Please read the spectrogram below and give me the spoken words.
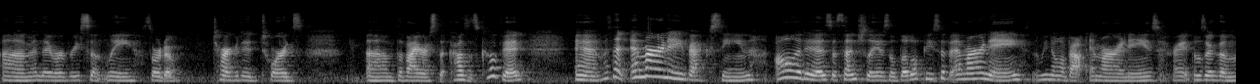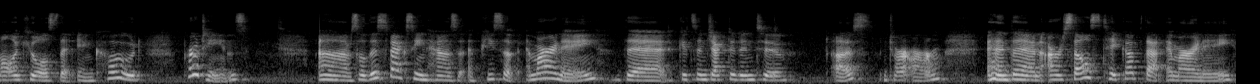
um, and they were recently sort of targeted towards um, the virus that causes COVID. And with an mRNA vaccine, all it is essentially is a little piece of mRNA. We know about mRNAs, right? Those are the molecules that encode proteins. Um, so this vaccine has a piece of mRNA that gets injected into us, into our arm, and then our cells take up that mRNA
